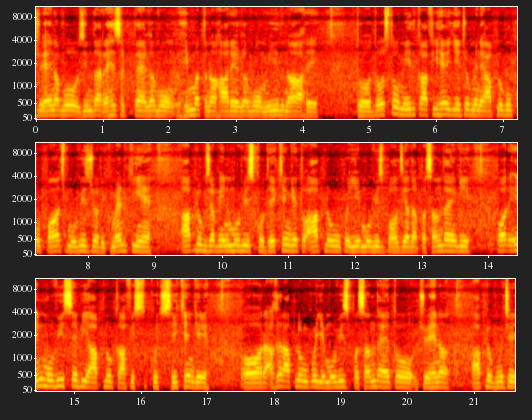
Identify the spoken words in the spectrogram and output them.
जो है ना, वो ज़िंदा रह सकता है अगर वो हिम्मत ना हारे, अगर वो उम्मीद ना हारे। तो दोस्तों, उम्मीद काफ़ी है ये जो मैंने आप लोगों को पाँच मूवीज़ जो रिकमेंड की हैं, आप लोग जब इन मूवीज़ को देखेंगे तो आप लोगों को ये मूवीज़ बहुत ज़्यादा पसंद आएँगी और इन मूवीज़ से भी आप लोग काफ़ी कुछ सीखेंगे। और अगर आप लोगों को ये मूवीज़ पसंद आए तो जो है ना, आप लोग मुझे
